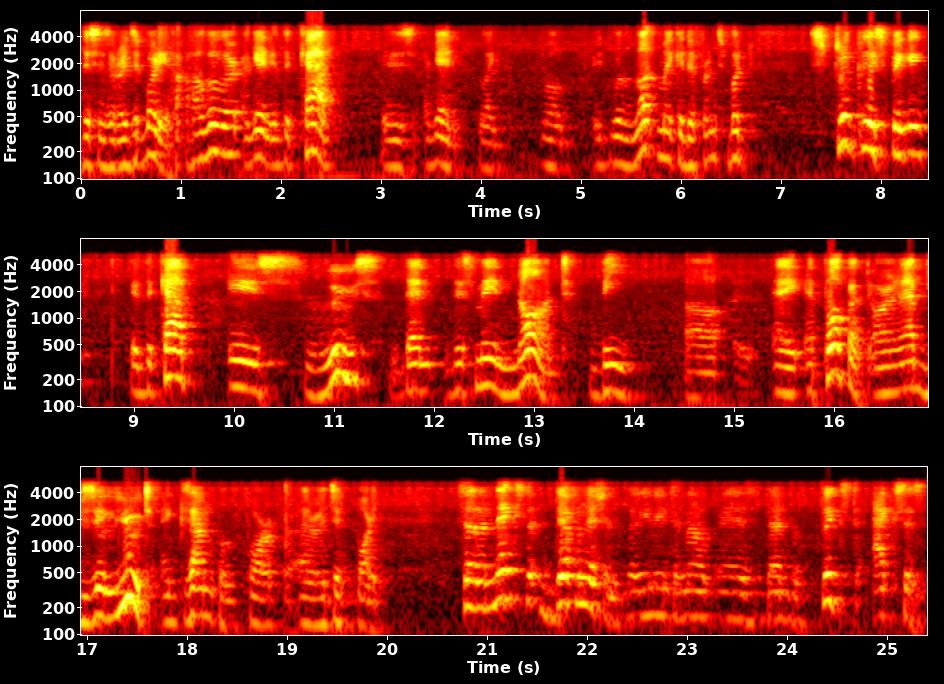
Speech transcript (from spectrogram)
this is a rigid body. H however again if the cap is again like well it will not make a difference but strictly speaking if the cap is loose then this may not be uh, a, a perfect or an absolute example for a rigid body. So the next definition that you need to know is that the fixed axis.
